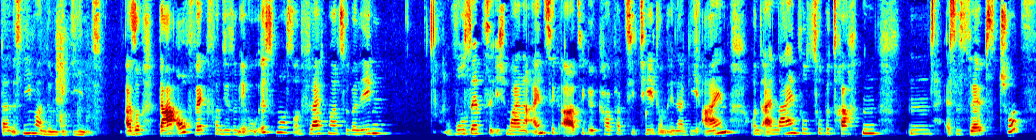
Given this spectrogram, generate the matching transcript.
dann ist niemandem gedient. Also da auch weg von diesem Egoismus und vielleicht mal zu überlegen, wo setze ich meine einzigartige Kapazität und Energie ein und ein Nein so zu betrachten, hm, es ist Selbstschutz,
